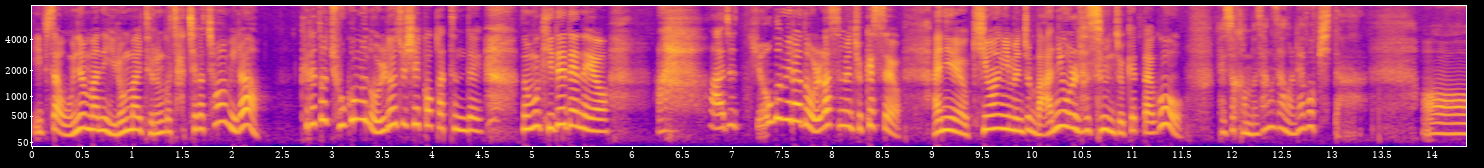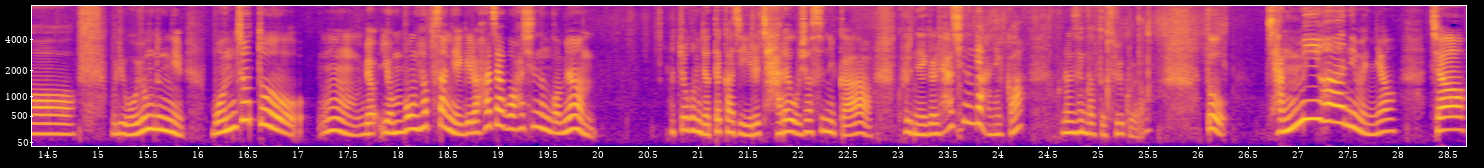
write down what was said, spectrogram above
입사 5년 만에 이런 말 들은 것 자체가 처음이라 그래도 조금은 올려주실 것 같은데 너무 기대되네요. 아, 아주 조금이라도 올랐으면 좋겠어요. 아니에요. 기왕이면 좀 많이 올랐으면 좋겠다고 계속 한번 상상을 해봅시다. 어, 우리 오용등님, 먼저 또, 음, 연봉 협상 얘기를 하자고 하시는 거면 조금 여태까지 일을 잘해 오셨으니까 그런 얘기를 하시는 게 아닐까? 그런 생각도 들고요. 또, 장미화님은요, 저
